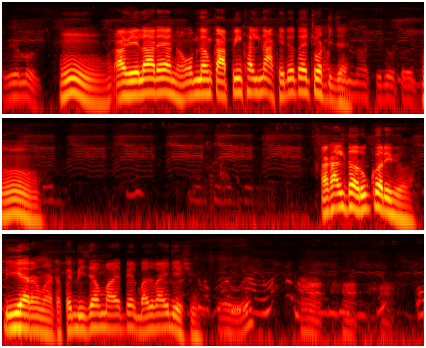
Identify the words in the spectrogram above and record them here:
વેલો હમ આ વેલા રહ્યા ને ઓમ નામ કાપી ખાલી નાખી દો તો એ ચોટી જાય. નાખી દો તો હમ. આ ખાલી ધરું કર્યું બિયારણ માટે. પછી બીજા મારે પેલ બાજુ આવી દેશું. એવું એમ? હા હા હા. ઓ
